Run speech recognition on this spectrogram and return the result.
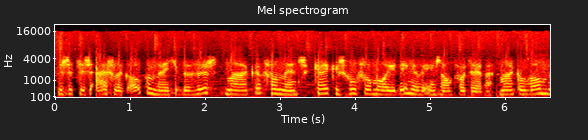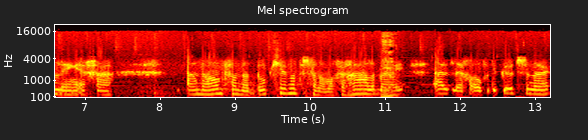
Dus het is eigenlijk ook een beetje bewust maken van mensen. Kijk eens hoeveel mooie dingen we in Zandvoort hebben. Maak een wandeling en ga aan de hand van dat boekje, want er staan allemaal verhalen bij, uitleg over de kunstenaar.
